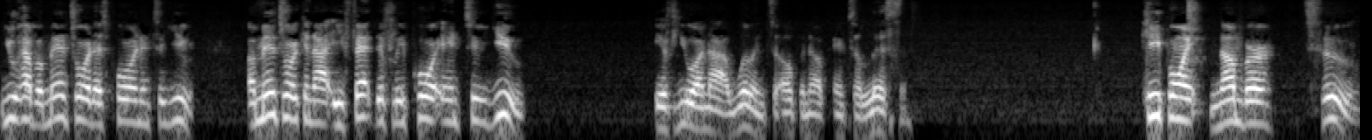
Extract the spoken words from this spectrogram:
You have a mentor that's pouring into you. A mentor cannot effectively pour into you if you are not willing to open up and to listen. Key point number two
